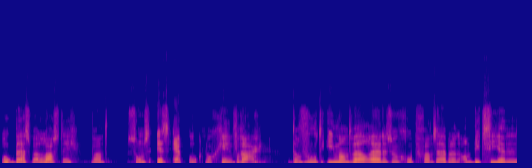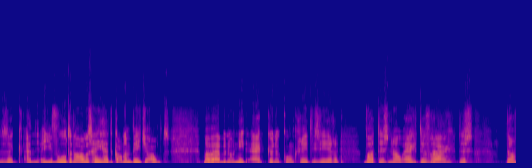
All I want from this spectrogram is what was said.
ook best wel lastig, want soms is er ook nog geen vraag. Dan voelt iemand wel, hè, zo'n groep van ze hebben een ambitie en, ze, en je voelt en alles, hey, het kan een beetje anders. Maar we hebben nog niet echt kunnen concretiseren, wat is nou echt de vraag? Dus dan,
